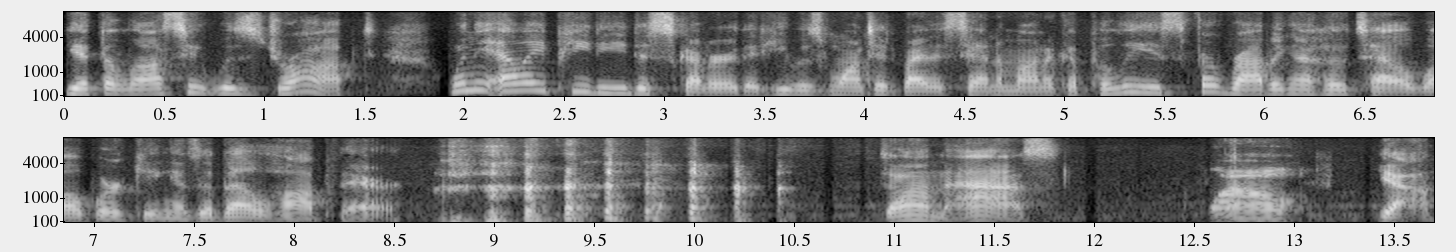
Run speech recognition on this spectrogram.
Yet the lawsuit was dropped when the LAPD discovered that he was wanted by the Santa Monica police for robbing a hotel while working as a bellhop there. Dumb ass. Wow. Yeah.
